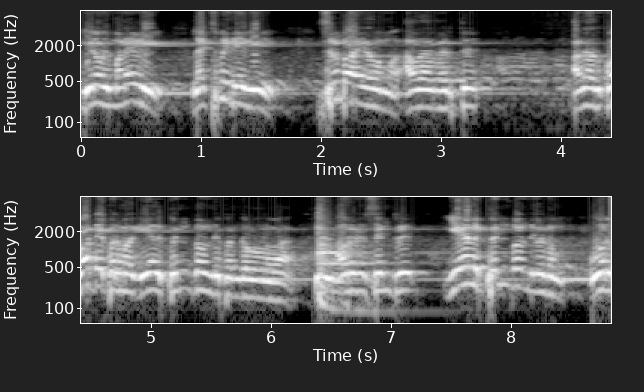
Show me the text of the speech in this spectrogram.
என்னுடைய மனைவி லட்சுமி தேவி சிலம்பாயம் அவதாரம் எடுத்து அதாவது கோட்டை பெருமாக்கு ஏழு பெண் குழந்தை பிறந்தவா அவர்கள் சென்று ஏழு பெண் குழந்தைகளிடம் ஒரு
